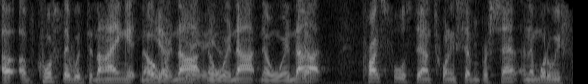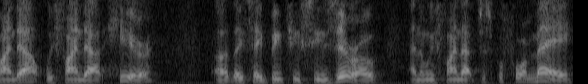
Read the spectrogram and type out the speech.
uh, of course, they were denying it. No, yeah, we're not. Yeah, yeah, no, we're not. No, we're not. Price falls down 27%. And then what do we find out? We find out here uh, they say BTC zero, and then we find out just before May,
